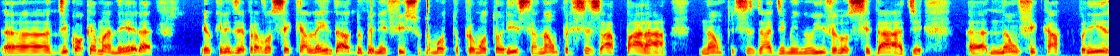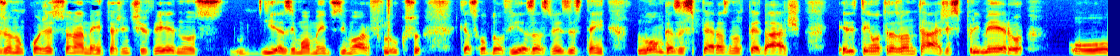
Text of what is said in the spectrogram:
Uh, de qualquer maneira, eu queria dizer para você que além da, do benefício do motor, motorista não precisar parar, não precisar diminuir velocidade, uh, não ficar preso num congestionamento. A gente vê nos dias e momentos de maior fluxo que as rodovias às vezes têm longas esperas no pedágio. Ele tem outras vantagens. Primeiro, o,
